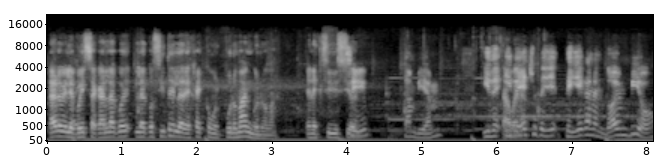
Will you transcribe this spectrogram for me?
Claro, y le podéis sacar la, co- la cosita y la dejáis como el puro mango nomás. En exhibición. Sí, también. Y de, Está y de buena. hecho te, lle- te llegan en dos envíos,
